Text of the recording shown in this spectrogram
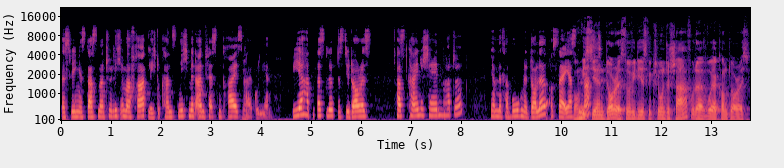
Deswegen ist das natürlich immer fraglich. Du kannst nicht mit einem festen Preis kalkulieren. Wir hatten das Glück, dass die Doris fast keine Schäden hatte. Wir haben eine verbogene Dolle aus der ersten Warum hieß Nacht. die denn Doris? So wie dieses geklonte Schaf? Oder woher kommt Doris?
